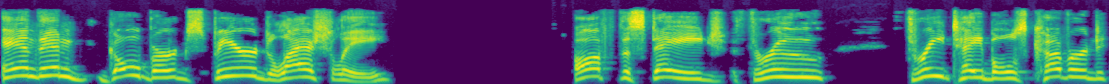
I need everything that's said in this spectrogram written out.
And then Goldberg speared Lashley off the stage through three tables covered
